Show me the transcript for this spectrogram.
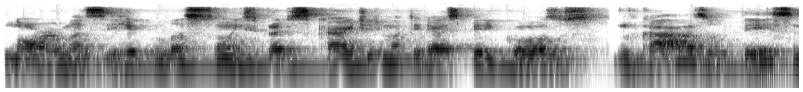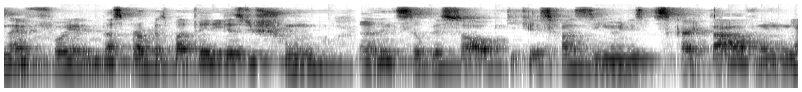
normas e regulações para descarte de materiais perigosos. Um caso desse né, foi das próprias baterias de chumbo. Antes, o pessoal, o que, que eles faziam? Eles descartavam em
